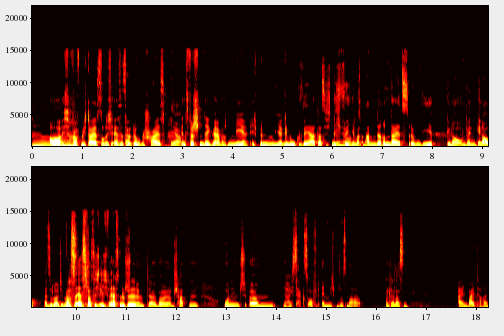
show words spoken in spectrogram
oh, ich raff mich da jetzt und ich esse jetzt halt irgendeinen Scheiß. Mhm. Ja. Inzwischen denke ich mir einfach, nee, ich bin mir genug wert, dass ich nicht Genau, für jemand anderen da jetzt irgendwie Genau, und wenn, genau, also Leute, Was esst, was ich nicht da, essen will. Springt da über euren Schatten. Und, ähm, ja, ich sag so oft M, ich muss das mal unterlassen. Ein weiterer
